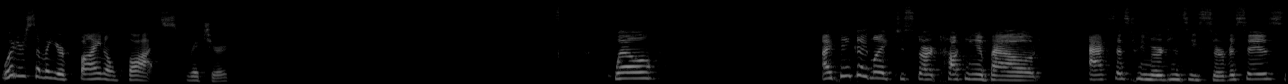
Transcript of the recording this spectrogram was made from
What are some of your final thoughts, Richard? Well, I think I'd like to start talking about access to emergency services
